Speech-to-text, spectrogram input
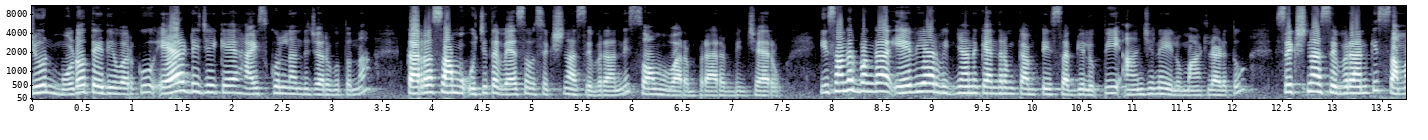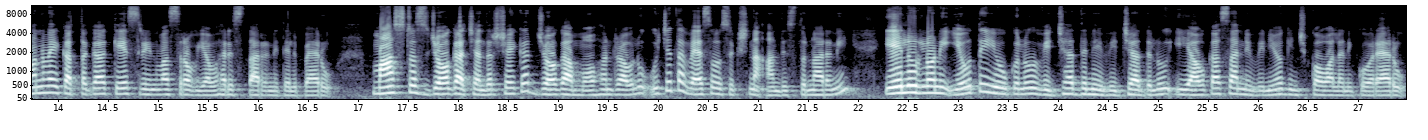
జూన్ మూడో తేదీ వరకు ఏఆర్డీజీకే హైస్కూల్ నందు జరుగుతున్న కర్రసాము ఉచిత వేసవి శిక్షణా శిబిరాన్ని సోమవారం ప్రారంభించారు. ఈ సందర్భంగా ఏవిఆర్ విజ్ఞాన కేంద్రం కమిటీ సభ్యులు పి ఆంజనేయులు మాట్లాడుతూ శిక్షణా శిబిరానికి సమన్వయకర్తగా కె శ్రీనివాసరావు వ్యవహరిస్తారని తెలిపారు. మాస్టర్స్ జోగా చంద్రశేఖర్ జోగా మోహన్ రావులు ఉచిత వేసవి శిక్షణ అందిస్తున్నారని ఏలూరులోని యువతీ యువకులు విద్యార్థిని విద్యార్థులు ఈ అవకాశాన్ని వినియోగించుకోవాలని కోరారు.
